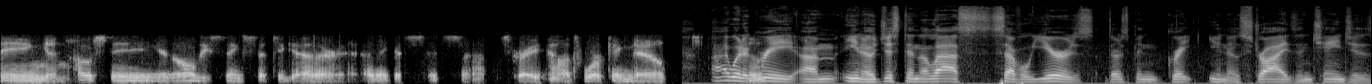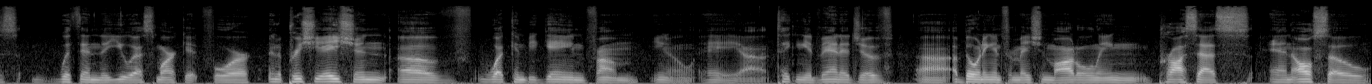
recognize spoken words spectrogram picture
and hosting and all these things fit together. I think it's it's uh, it's great how it's working now. I would agree. Um, you know, just in the last several years, there's been great, you know, strides and changes within the U.S. market for an appreciation of what can be gained from, you know, a uh, taking advantage of uh, a building information modeling process, and also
